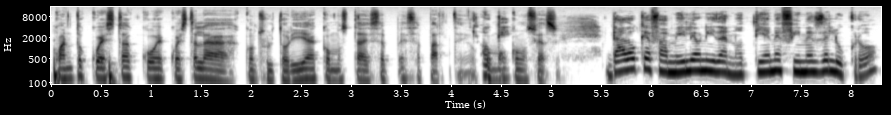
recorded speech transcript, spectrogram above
¿cuánto cuesta, cuesta la consultoría? ¿Cómo está esa, esa parte? ¿O cómo, ¿Cómo se hace? Dado que Familia Unida no tiene fines de lucro,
